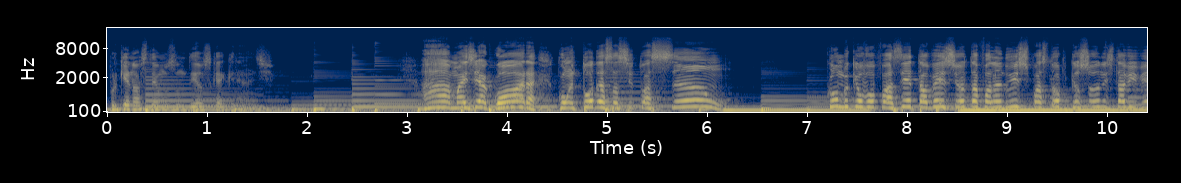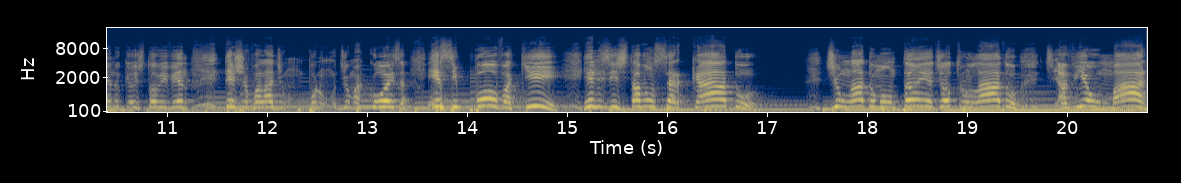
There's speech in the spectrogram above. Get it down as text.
Porque nós temos um Deus que é grande. Ah, mas e agora, com toda essa situação? Como que eu vou fazer? Talvez o Senhor está falando isso, pastor, porque o Senhor não está vivendo o que eu estou vivendo. Deixa eu falar de, um, de uma coisa. Esse povo aqui, eles estavam cercados. De um lado montanha, de outro lado havia o mar,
